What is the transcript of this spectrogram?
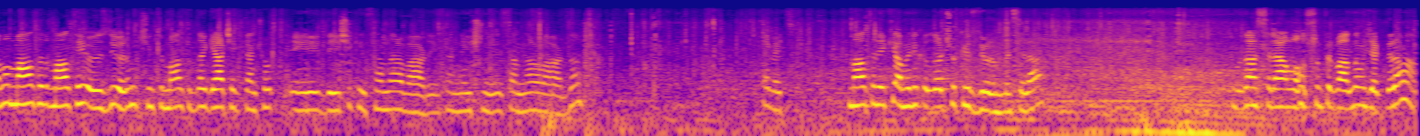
Ama Malta'da Malta'yı özlüyorum çünkü Malta'da gerçekten çok e, değişik insanlar vardı, international insanlar vardı. Evet, Malta'daki Amerikalıları çok özlüyorum mesela. Buradan selam olsun tabi anlamayacaklar ama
